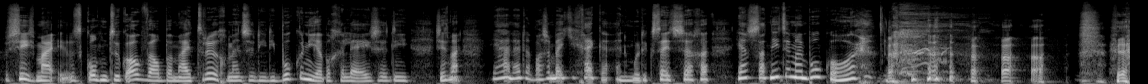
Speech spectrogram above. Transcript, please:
precies. Maar het komt natuurlijk ook wel bij mij terug. Mensen die die boeken niet hebben gelezen, die zeggen maar, ja, nee, dat was een beetje gek. En dan moet ik steeds zeggen, ja, dat staat niet in mijn boeken, hoor. ja,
